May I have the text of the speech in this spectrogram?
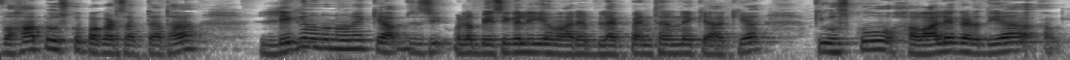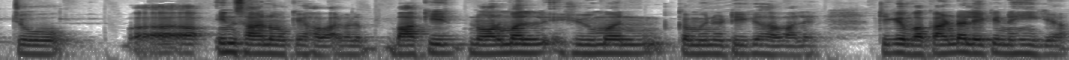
वहाँ पे उसको पकड़ सकता था। लेकिन उन्होंने क्या मतलब बेसिकली हमारे ब्लैक पैंथर ने क्या किया कि उसको हवाले कर दिया, जो इंसानों के हवाले मतलब बाकी नॉर्मल ह्यूमन कम्युनिटी के हवाले, ठीक है, वकांडा लेके नहीं गया।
